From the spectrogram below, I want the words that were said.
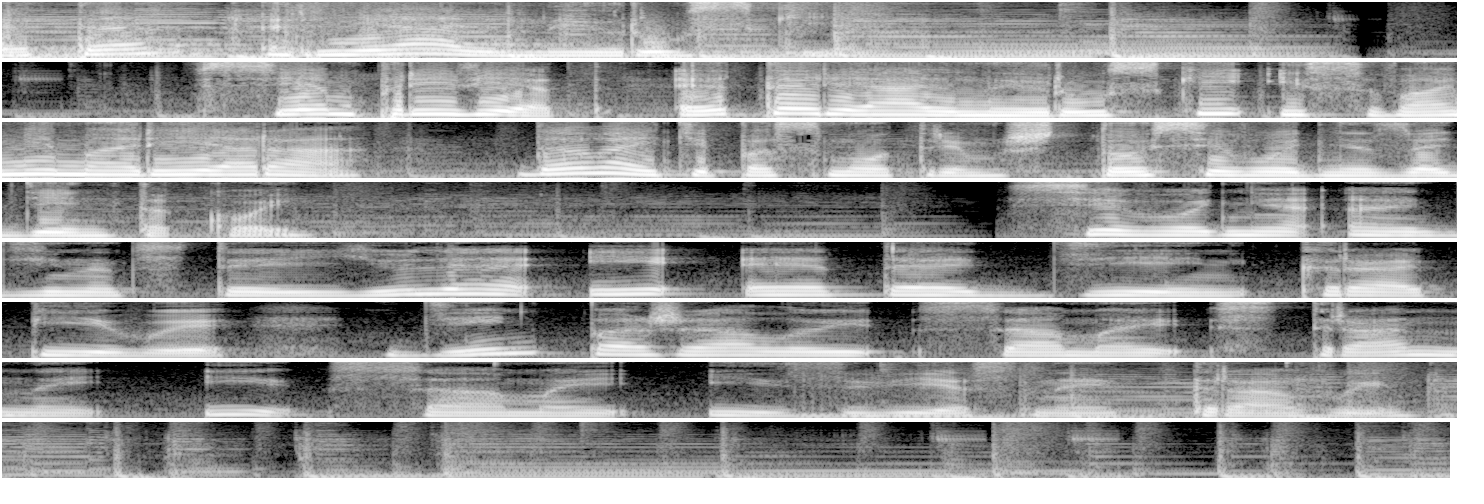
Это реальный русский. Всем привет! Это реальный русский и с вами Мария Ра. Давайте посмотрим, что сегодня за день такой. Сегодня 11 июля, и это день крапивы. День, пожалуй, самой странной и самой известной травы.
